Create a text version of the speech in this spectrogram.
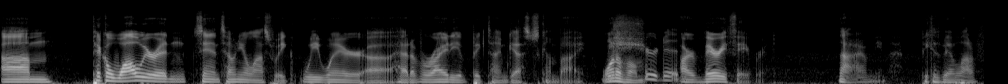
Um, Pickle, while we were in San Antonio last week, we were uh, had a variety of big time guests come by. One We of them, sure did. our very favorite. No, I don't mean that because we have a lot of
